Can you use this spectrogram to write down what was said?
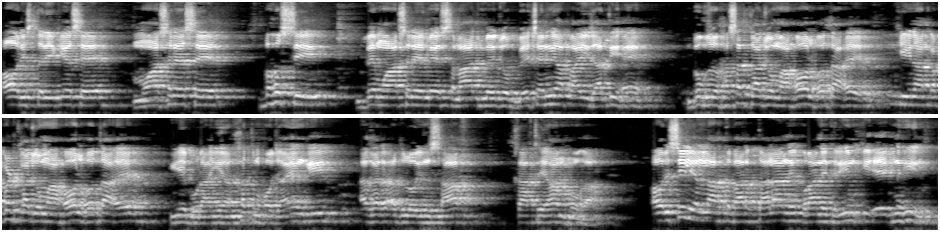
اور اس طریقے سے معاشرے سے بہت سی بے معاشرے میں، سماج میں جو بے چینیاں پائی جاتی ہیں بغض و حسد کا جو ماحول ہوتا ہے کینہ کپٹ کا جو ماحول ہوتا ہے، یہ برائیاں ختم ہو جائیں گی اگر عدل و انصاف کا قیام ہوگا۔ اور اسی لیے اللہ تبارک تعالیٰ نے قرآن کریم کی ایک نہیں،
